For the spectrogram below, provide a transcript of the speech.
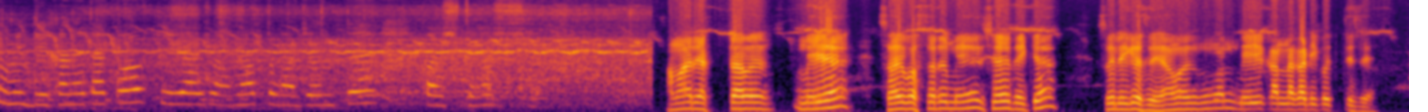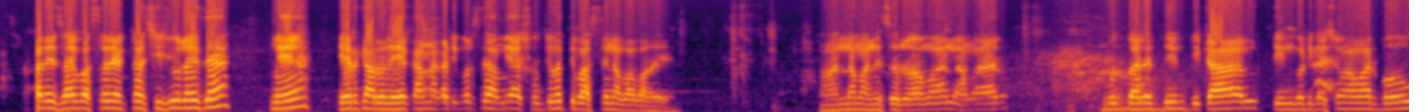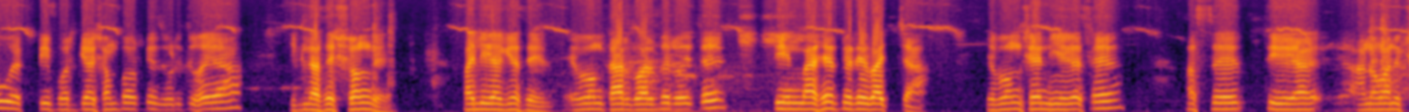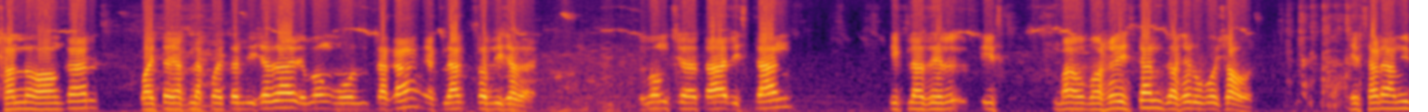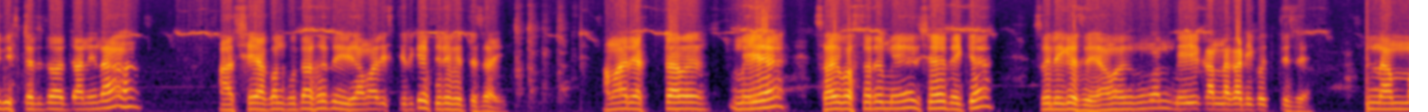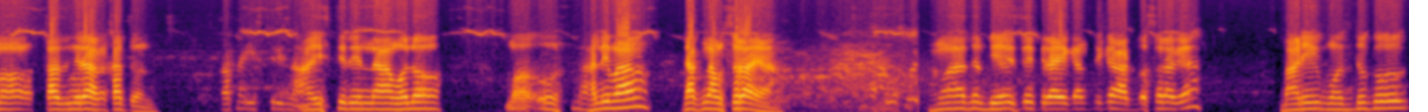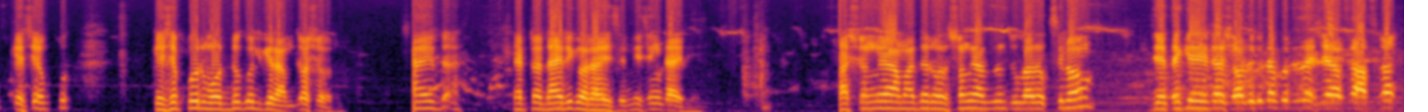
তুমি যেখানে থাকো, ফিরে আসো। আমার তোমার জন্য কষ্ট হচ্ছে আমার একটা মেয়ে, ছয় বছরের মেয়ে, সে রেখে চলে গেছে। আমার মেয়ে কান্নাকাটি করতেছে। আর এই ছয় বছরে একটা শিশু রয়েছে মেয়ে, এর কারণে কান্নাকাটি করছে। আমি আর সহ্য করতে পারছি না বাবা হয়ে। আমার নাম আনিসুর রহমান। আমার বুধবারের দিন বিকাল তিন ঘটিকার সময় আমার বউ একটি প্রক্রিয়া সম্পর্কে জড়িত হইয়া ইগলাসের সঙ্গে পালিয়ে গেছে এবং তার গর্ভে রয়েছে তিন মাসের পেটের বাচ্চা এবং সে নিয়ে গেছে আসছে আনুমানিক স্বর্ণ অহংকার পঁয়তা এক লাখ পঁয়তাল্লিশ হাজার এবং মূল টাকা এক লাখ চল্লিশ হাজার। এবং তার স্থান ইকলাসের বসার স্থান যশোর উপশহর। এছাড়া আমি বিস্তারিত আর জানি না। আর সে এখন কোথায় আছে আমার স্ত্রীকে ফিরে পেতে চাই। আমার একটা মেয়ে ছয় বছরের মেয়ে সে দেখে চলে গেছে। আমার মেয়ে কান্নাকাটি করতেছে। নাম তাজমিরা খাতুন। আপনার স্ত্রীর নাম? স্ত্রীর নাম হলো হালিমা ডাক নাম সুরায়া আমাদের বিয়ে হয়েছে প্রায় এখান থেকে আট বছর আগে। বাড়ি মধ্যকুল কেশবপুর কেশবপুর মধ্যকুল গ্রাম, যশোর। একটা ডায়েরি করা হয়েছে, মিসিং ডায়েরি। তার সঙ্গে আমাদের ওর সঙ্গে একজন যোগাযোগ ছিল, যে থেকে এটা সহযোগিতা করতে চায় সে আছে আশরাফ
